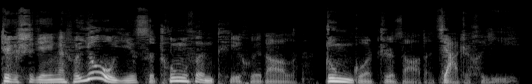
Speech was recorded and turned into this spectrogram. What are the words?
这个世界应该说又一次充分体会到了。中国制造的价值和意义。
